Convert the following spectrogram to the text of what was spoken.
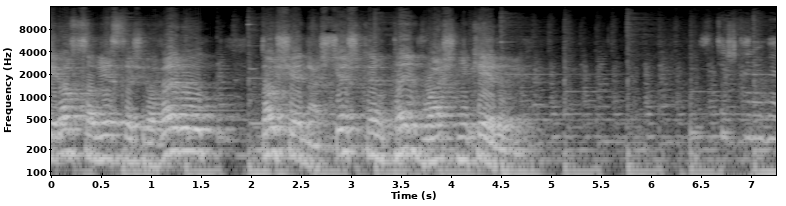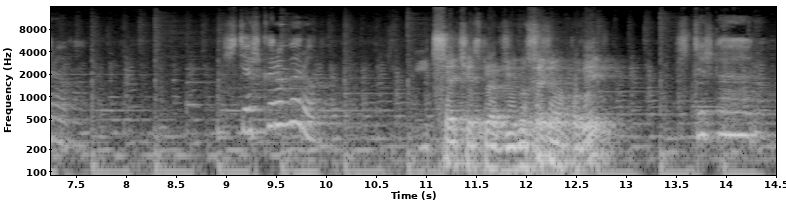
kierowcą jesteś roweru, to się na ścieżkę tę właśnie kieruj. Ścieżka rowerowa. Ścieżka rowerowa. I trzecie sprawdzimy, trzecią odpowiedź. Ścieżka rowerowa.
